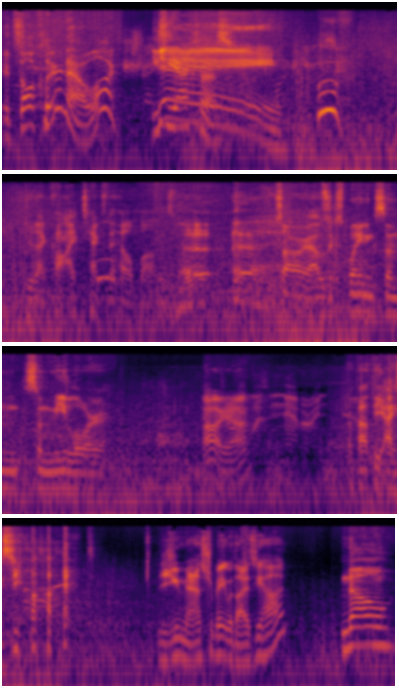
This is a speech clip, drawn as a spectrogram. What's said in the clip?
It's all clear now. Look, easy access. Yay! Dude, I call. I text the help on. Sorry, I was explaining some some me lore. Oh yeah. was never in about the icy hot. Did you masturbate with icy hot? No,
